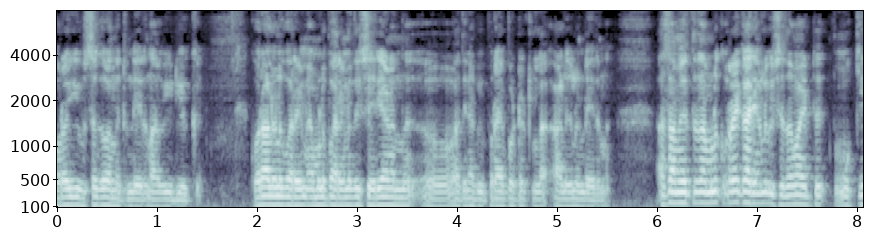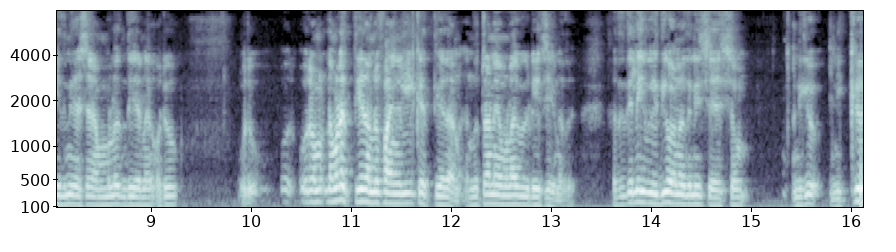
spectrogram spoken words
കുറേ വ്യൂസൊക്കെ വന്നിട്ടുണ്ടായിരുന്നു ആ വീഡിയോക്ക് കുറേ ആളുകൾ പറയും നമ്മൾ പറയുന്നത് ശരിയാണെന്ന് അതിന് അഭിപ്രായപ്പെട്ടിട്ടുള്ള ആളുകളുണ്ടായിരുന്നു. ആ സമയത്ത് നമ്മൾ കുറേ കാര്യങ്ങൾ വിശദമായിട്ട് നോക്കിയതിന് ശേഷം നമ്മൾ എന്ത് ചെയ്യണം? ഒരു ഒരു ഒരു നമ്മുടെ എത്തിയതാണ് ഫൈനലിലേക്ക് എത്തിയതാണ്. എന്നിട്ടാണ് നമ്മൾ ആ വീഡിയോ ചെയ്യുന്നത്. സത്യത്തിൽ ഈ വിധി വന്നതിന് ശേഷം എനിക്ക് എനിക്ക്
